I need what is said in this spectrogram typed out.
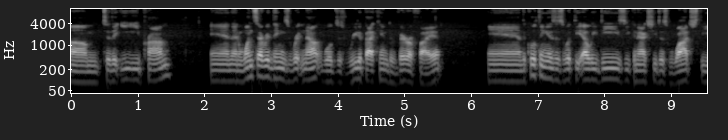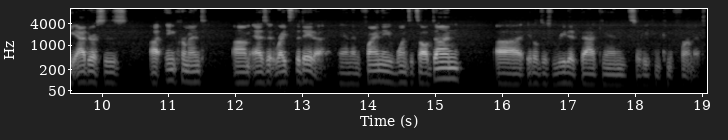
um, to the EEPROM. And then once everything's written out, we'll just read it back in to verify it. And the cool thing is, is with the LEDs, you can actually just watch the addresses uh, increment um, as it writes the data. And then finally, once it's all done, uh, it'll just read it back in so we can confirm it.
